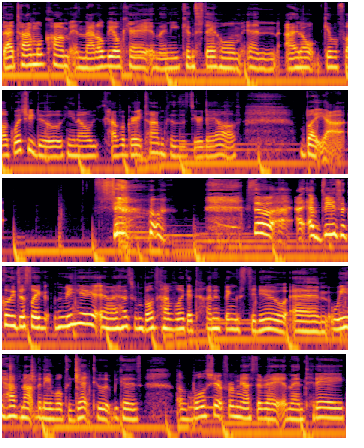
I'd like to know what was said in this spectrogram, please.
that time will come and that'll be okay. And then you can stay home. And I don't give a fuck what you do. You know, have a great time because it's your day off. But yeah. So so I, I, basically just like me and my husband both have like a ton of things to do and we have not been able to get to it because of bullshit from yesterday and then today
